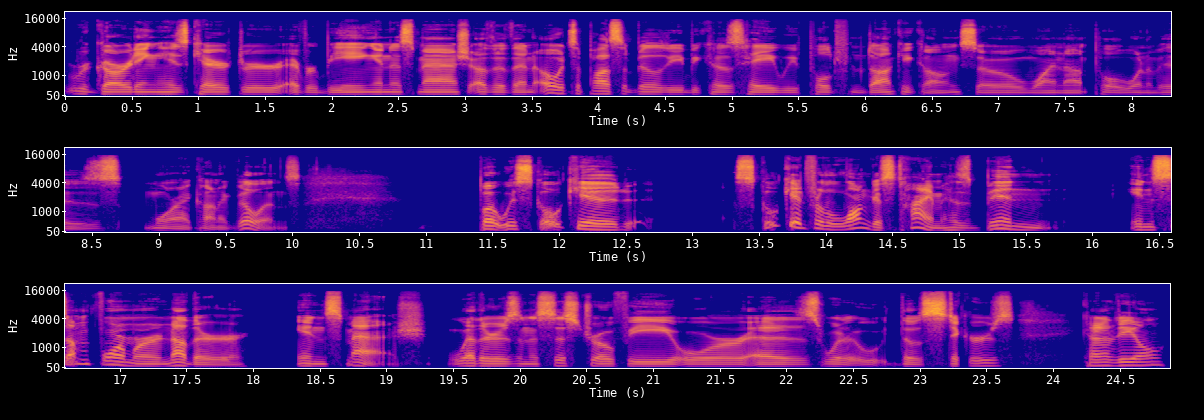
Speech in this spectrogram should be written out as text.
regarding his character ever being in a smash other than oh it's a possibility because hey we've pulled from donkey kong so why not pull one of his more iconic villains? But with skull kid skull kid for the longest time has been in some form or another in smash whether as an assist trophy or as what those stickers kind of deal.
